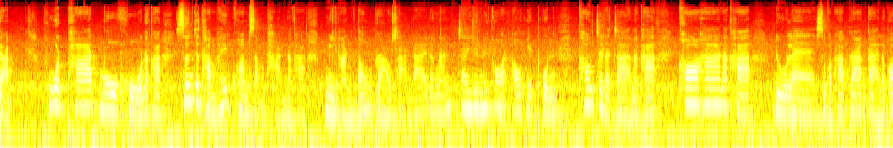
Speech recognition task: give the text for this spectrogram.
ดัด พวดพลาดโมโหนะคะ ซึ่งจะทำให้ความสัมพันธ์นะคะ มีอันต้องร้าวฉานได้ ดังนั้นใจเย็นไว้ก่อนเอาเหตุผลเข้าเจรจานะคะ ข้อ 5 นะคะ ดูแลสุขภาพร่างกาย แล้วก็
